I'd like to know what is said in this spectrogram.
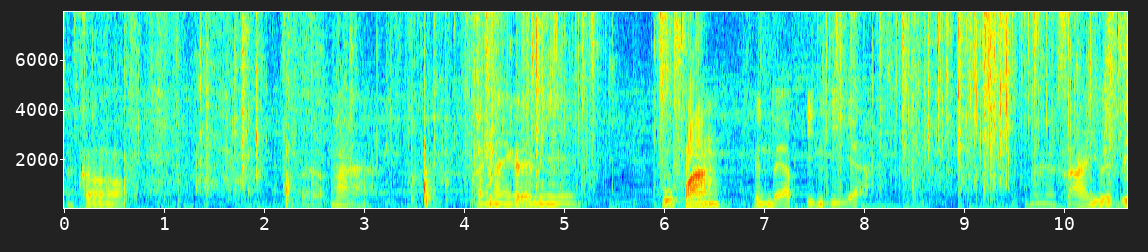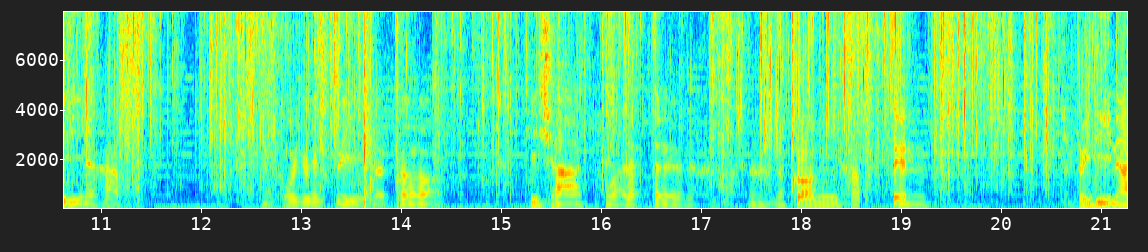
แล้วก็เปิดออกมา ภายในก็จะมีหูฟังเป็นแบบอินเอียร์สาย USB นะครับ ไมโคร USB แล้วก็ที่ชาร์จหัวอะแดปเตอร์นะครับแล้วก็นี่ครับเป็นเฮ้ยดีนะ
